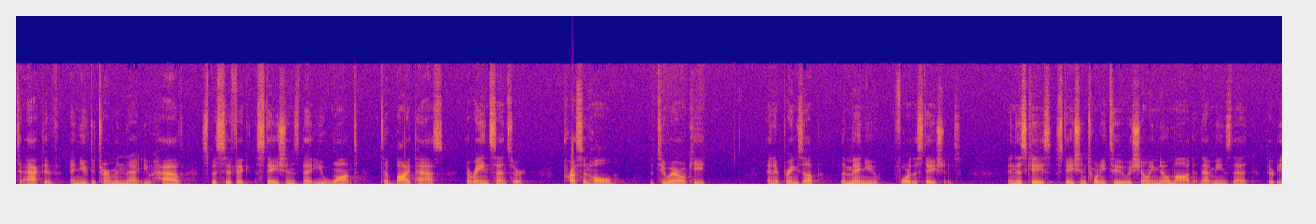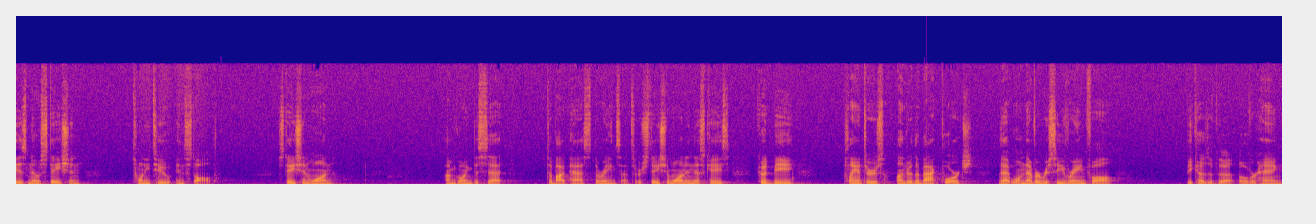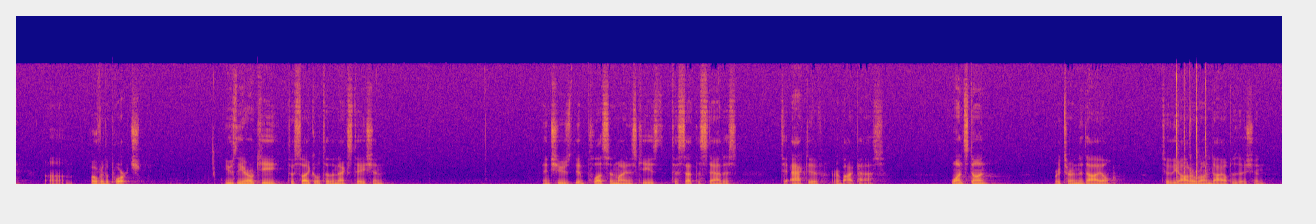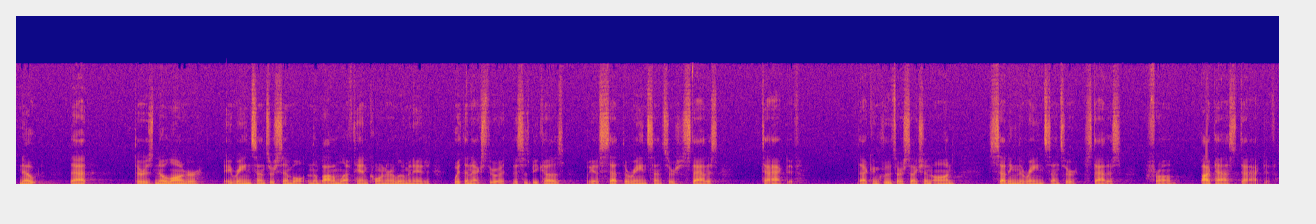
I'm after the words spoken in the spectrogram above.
to active and you've determined that you have specific stations that you want to bypass the rain sensor, press and hold the two arrow keys and it brings up the menu for the stations. In this case, station 22 is showing no mod. That means that there is no station 22 installed. Station 1, I'm going to set to bypass the rain sensor. Station 1 in this case could be planters under the back porch that will never receive rainfall because of the overhang um, over the porch. Use the arrow key to cycle to the next station and choose the plus and minus keys to set the status to active or bypass. Once done, return the dial to the auto run dial position. Note that there is no longer a rain sensor symbol in the bottom left hand corner illuminated with an X through it. This is because we have set the rain sensor status to active. That concludes our section on setting the rain sensor status from bypass to active.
